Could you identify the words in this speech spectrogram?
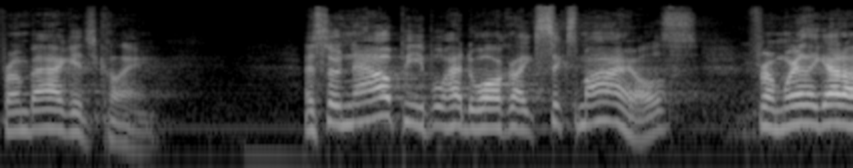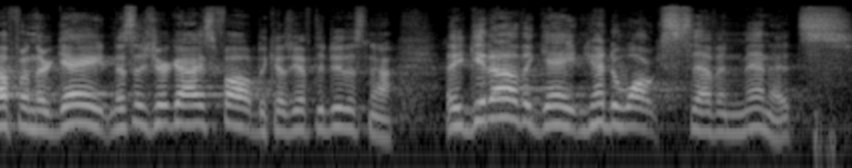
from baggage claim. And so now people had to walk like six miles from where they got off on their gate. And this is your guy's fault because you have to do this now. They get out of the gate, and you had to walk seven minutes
